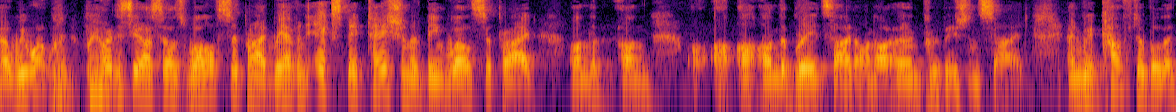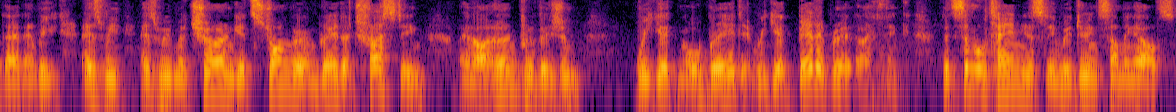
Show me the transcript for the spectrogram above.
Uh, we want we want to see ourselves well supplied. We have an expectation of being well supplied on the on on the bread side, on our own provision side, and we're comfortable at that. And we, as we as we mature and get stronger and greater trusting in our own provision, we get more bread. We get better bread, I think. But simultaneously, we're doing something else,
